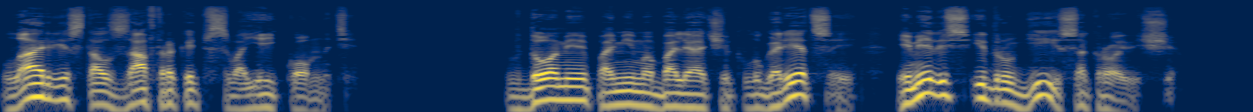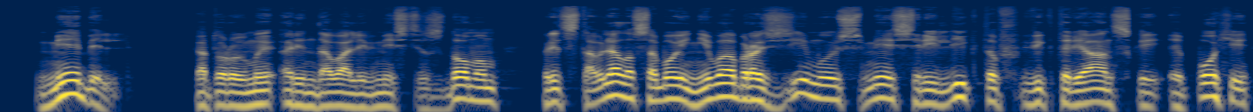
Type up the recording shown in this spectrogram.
Ларри стал завтракать в своей комнате. В доме, помимо болячек Лугареции, имелись и другие сокровища. Мебель, которую мы арендовали вместе с домом, представляла собой невообразимую смесь реликтов викторианской эпохи,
